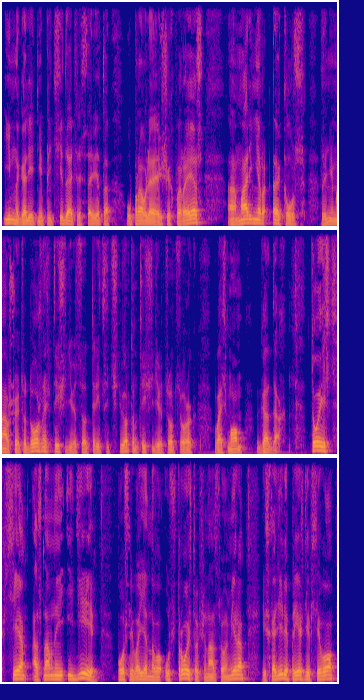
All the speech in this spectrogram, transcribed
и многолетний председатель Совета управляющих ФРС а, Маринер Эклс, занимавший эту должность в 1934-1948 годах. То есть все основные идеи послевоенного устройства финансового мира исходили прежде всего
